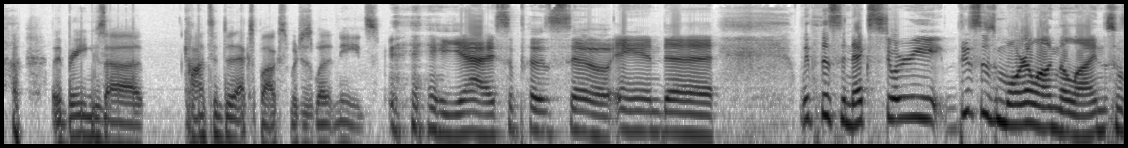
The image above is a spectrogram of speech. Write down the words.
it brings uh, content to Xbox, which is what it needs. yeah, I suppose so. And uh, with this next story, this is more along the lines of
